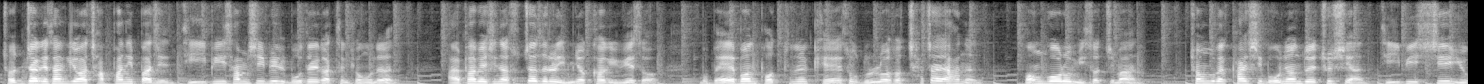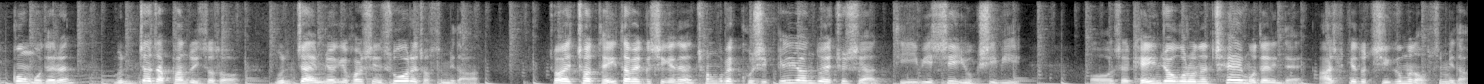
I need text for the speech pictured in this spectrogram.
전자계산기와 자판이 빠진 DB31 모델 같은 경우는 알파벳이나 숫자들을 입력하기 위해서 뭐 매번 버튼을 계속 눌러서 찾아야 하는 번거로움이 있었지만 1985년도에 출시한 DBC60 모델은 문자 자판도 있어서 문자 입력이 훨씬 수월해졌습니다. 저의 첫 데이터뱅크 시계는 1991년도에 출시한 DBC62 어, 제 개인적으로는 최애 모델인데 아쉽게도 지금은 없습니다.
